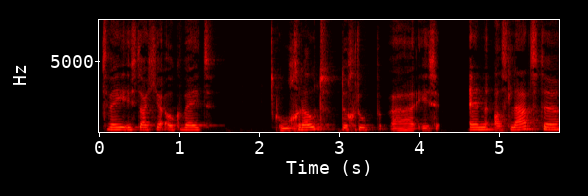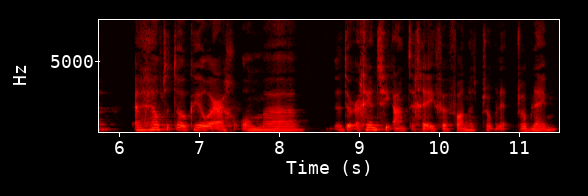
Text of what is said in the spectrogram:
Twee is dat je ook weet hoe groot de groep uh, is en als laatste uh, helpt het ook heel erg om uh, de urgentie aan te geven van het probleem.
